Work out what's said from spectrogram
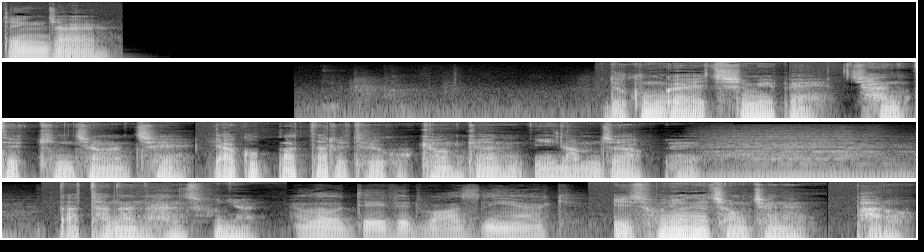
띵절 누군가의 침입에 잔뜩 긴장한 채 야구바따를 들고 경계하는 이 남자 앞에 나타난 한 소년. Hello, David Wozniak. 이 소년의 정체는 바로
